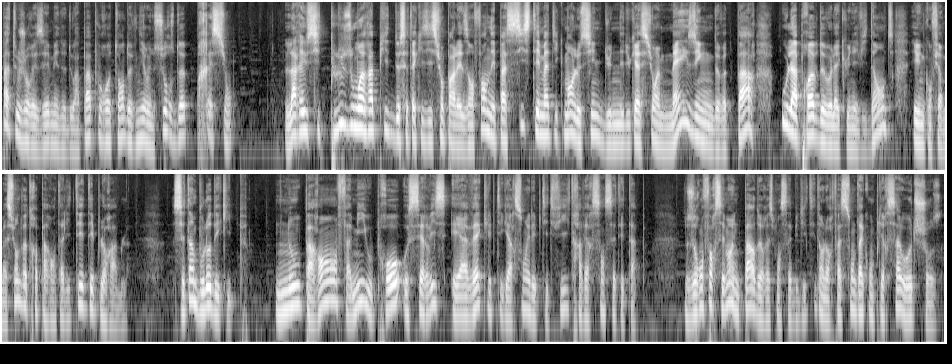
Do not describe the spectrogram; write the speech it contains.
pas toujours aisé mais ne doit pas pour autant devenir une source de pression la réussite plus ou moins rapide de cette acquisition par les enfants n'est pas systématiquement le signe d'une éducation amazing de votre part ou la preuve de vos lacunes évidentes et une confirmation de votre parentalité déplorable. C'est un boulot d'équipe. Nous, parents, familles ou pros, au service et avec les petits garçons et les petites filles traversant cette étape. Nous aurons forcément une part de responsabilité dans leur façon d'accomplir ça ou autre chose.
